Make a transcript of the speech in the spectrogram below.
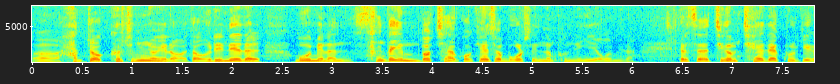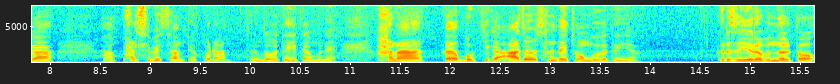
어, 학교 급식용이라 또 어린애들 먹으면은 상당히 놓지 않고 계속 먹을 수 있는 품종이 요겁니다. 그래서 지금 최대 굵기가 한 80에서 한 100g 정도 되기 때문에 하나가 먹기가 아주 상당히 좋은 거거든요. 그래서 여러분들도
